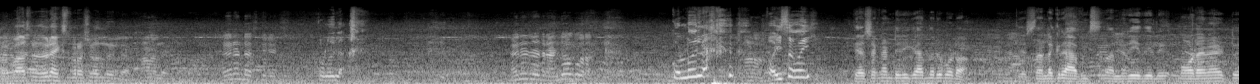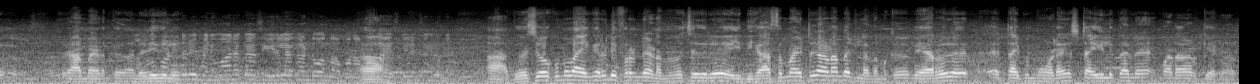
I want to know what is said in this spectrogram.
പ്രഭാസിന് ഒരു എക്സ്പ്രഷൻ ഒന്നുമില്ല കൊള്ളൂല. രണ്ടു വാക്ക് കൊള്ളൂല. പൈസ പോയി. അത്യാവശ്യം കണ്ടിരിക്കാവുന്നൊരു പടമാണ് അത്യാവശ്യം നല്ല ഗ്രാഫിക്സ് നല്ല രീതിയിൽ മോഡേണായിട്ട് രാമായണത്തെ നല്ല രീതിയിൽ ആ. നമ്മുടെ എക്സ്പീരിയൻസ് എങ്ങനെയുണ്ട് ആ അത് വെച്ച് നോക്കുമ്പോൾ ഭയങ്കര ഡിഫറെന്റ് ആണ്. എന്ന് വെച്ചാൽ ഇതിൽ ഇതിഹാസമായിട്ട് കാണാൻ പറ്റില്ല. നമുക്ക് വേറൊരു ടൈപ്പ് മോഡേൺ സ്റ്റൈലിൽ തന്നെ പടം ഇറക്കിയേക്കണം.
